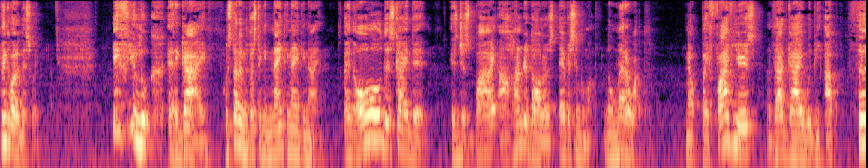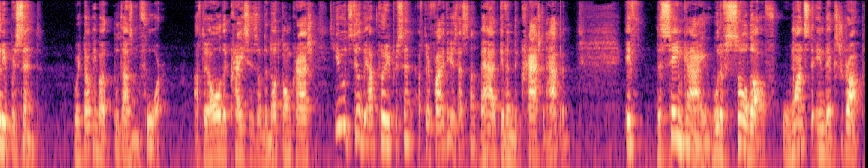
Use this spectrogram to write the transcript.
think about it this way. If you look at a guy who started investing in 1999 and all this guy did is just buy $100 every single month, no matter what. Now, by five years, that guy would be up 30%. We're talking about 2004. After all the crisis of the dot-com crash, he would still be up 30% after five years. That's not bad given the crash that happened. If the same guy would have sold off once the index dropped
